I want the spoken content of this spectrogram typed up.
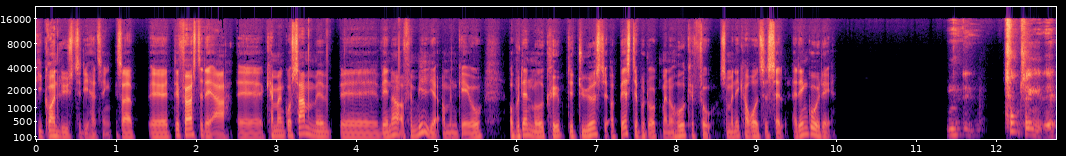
give grønt lys til de her ting. Så øh, det første, det er, øh, kan man gå sammen med øh, venner og familie om en gave, og på den måde købe det dyreste og bedste produkt, man overhovedet kan få, som man ikke har råd til selv? Er det en god idé? Mm, to ting i det.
